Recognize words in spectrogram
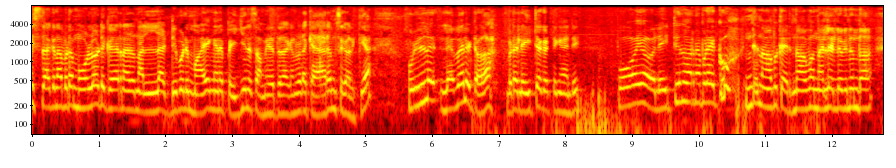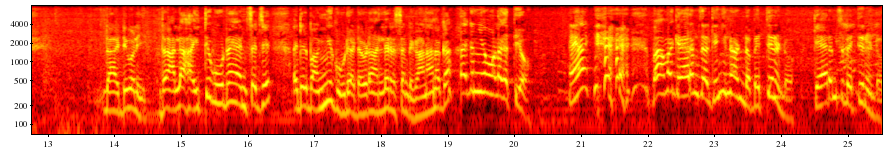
ഇതാക്കണ ഇവിടെ മുകളിലോട്ട് കയറുന്നത് നല്ല അടിപൊളി മഴ ഇങ്ങനെ പെയ്യുന്ന സമയത്ത് ഇതാക്കണം ഇവിടെ ക്യാരംസ് കളിക്കുക. ഫുള്ള് ലെവൽ ഇട്ടോതാ ഇവിടെ ലൈറ്റ് ഒക്കെ ഇട്ടിങ്ങാണ്ട് പോയോ? ലൈറ്റ് എന്ന് പറഞ്ഞപ്പോഴേക്കും എന്റെ നാവ് കരുന്നാവോ നല്ലല്ലോ പിന്നെന്താ? ഇത് അടിപൊളി. ഇത് നല്ല ഹൈറ്റ് കൂടുന്നതിനനുസരിച്ച് അതിന്റെ ഒരു ഭംഗി കൂടുക കേട്ടോ. ഇവിടെ നല്ല രസമുണ്ട് കാണാനൊക്കെ. ഞാൻ നീ ഓളെ എത്തിയോ ഏ? ബാ നമ്മൾ ക്യാരംസ് കളിക്കും. ഇങ്ങനെ ഉണ്ടോ? ബെറ്റിനുണ്ടോ? ക്യാരംസ് ബെറ്റിനുണ്ടോ?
